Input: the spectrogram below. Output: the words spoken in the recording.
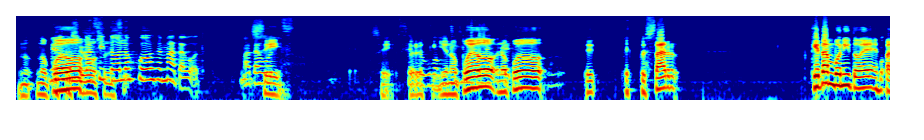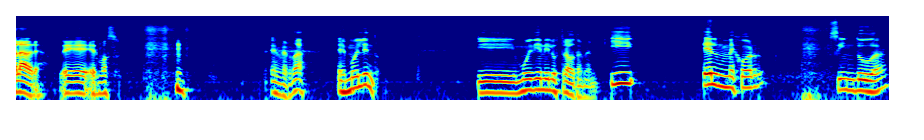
No, no Mira, puedo. casi todos los juegos de Matagot. Matagot Sí. Sí, pero es que yo no puedo, no puedo eh, expresar qué tan bonito es en palabras. Eh, hermoso. Es verdad. Es muy lindo. Y muy bien ilustrado también. Y el mejor, sin duda.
